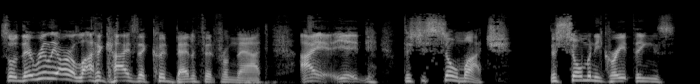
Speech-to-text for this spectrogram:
So there really are a lot of guys that could benefit from that. I it, there's just so much. There's so many great things.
